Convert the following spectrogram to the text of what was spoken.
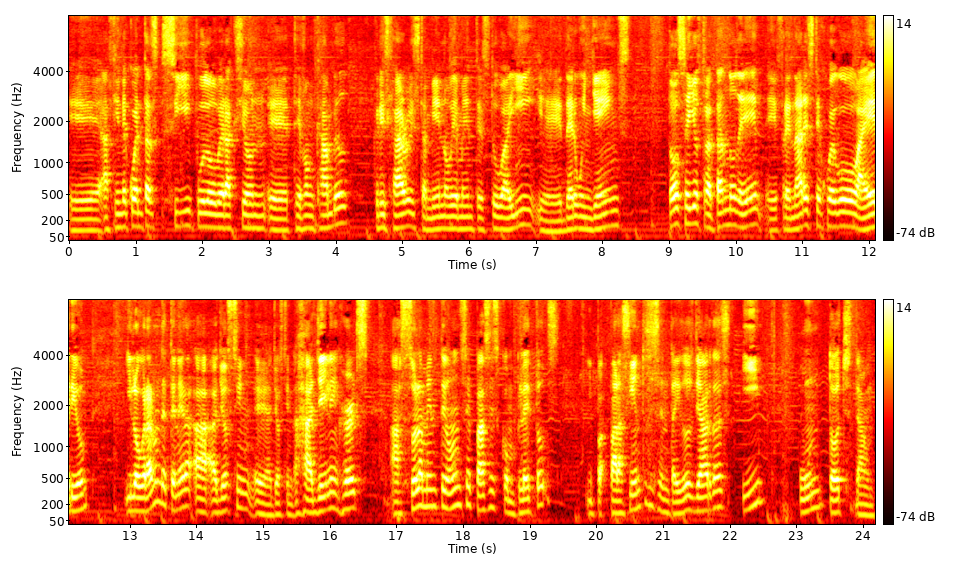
Eh, a fin de cuentas sí pudo ver acción eh, Tevon Campbell, Chris Harris también obviamente estuvo ahí, eh, Derwin James Todos ellos tratando de eh, frenar este juego aéreo y lograron detener a, Justin, eh, Justin, a Jalen Hurts a solamente 11 pases completos y para 162 yardas y un touchdown.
